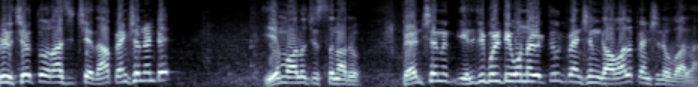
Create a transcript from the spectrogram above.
వీళ్ళు చేత్తో రాసిచ్చేదా పెన్షన్ అంటే? ఏం ఆలోచిస్తున్నారు? పెన్షన్ ఎలిజిబిలిటీ ఉన్న వ్యక్తులకు పెన్షన్ కావాలా? పెన్షన్ ఇవ్వాలా?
